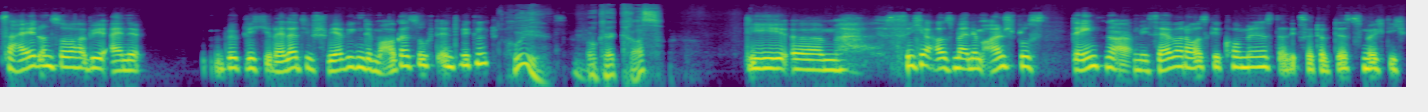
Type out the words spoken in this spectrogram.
Zeit und so habe ich eine wirklich relativ schwerwiegende Magersucht entwickelt. Hui, okay, krass. Die ähm, sicher aus meinem Anspruchsdenken an mich selber rausgekommen ist, dass ich gesagt habe, das möchte ich,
